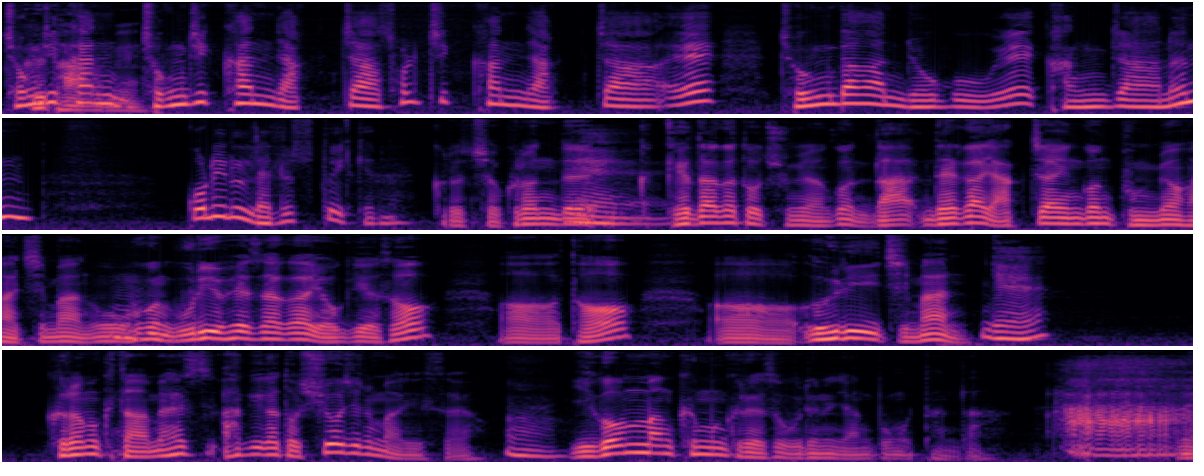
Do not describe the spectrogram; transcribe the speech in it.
정직한 그다음에 정직한 약자, 솔직한 약자의 정당한 요구에 강자는 꼬리를 내릴 수도 있겠네. 그렇죠. 그런데 예. 게다가 더 중요한 건 나 내가 약자인 건 분명하지만 음. 혹은 우리 회사가 여기에서 어 더 어 의리지만 예. 그러면 그 다음에 할 수- 하기가 더 쉬워지는 말이 있어요. 어. 이것만큼은 그래서 우리는 양보 못한다. 아. 네.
